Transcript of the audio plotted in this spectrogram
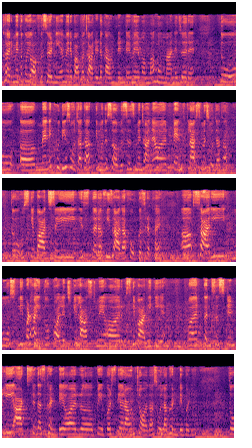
घर में तो कोई ऑफिसर नहीं है। मेरे पापा चार्टेड अकाउंटेंट है, मेरे मम्मा होम मैनेजर हैं। तो uh, मैंने खुद ही सोचा था कि मुझे सर्विसेज़ में जाना है और टेंथ क्लास में सोचा था। तो उसके बाद से ही इस तरफ़ ही ज़्यादा फोकस रखा है। uh, सारी मोस्टली पढ़ाई तो कॉलेज के लास्ट में और उसके बाद ही की है। पर कंसिस्टेंटली आठ से दस घंटे और पेपर्स के अराउंड चौदह सोलह घंटे पढ़ी। तो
